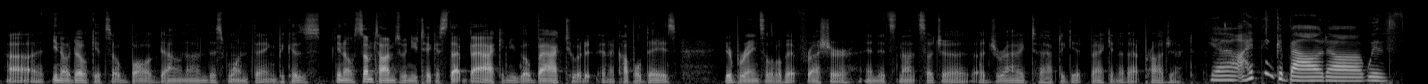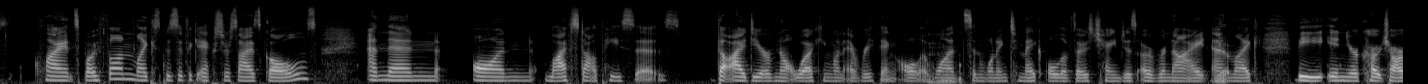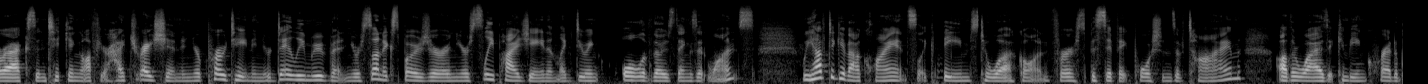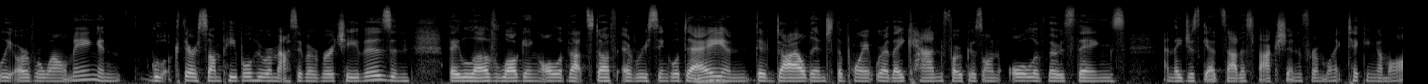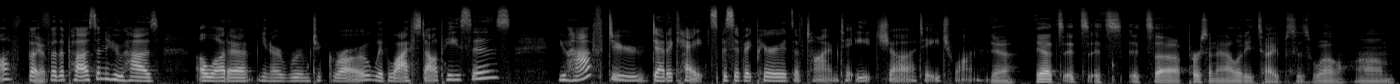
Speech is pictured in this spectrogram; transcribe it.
uh, you know don't get so bogged down on this one thing because you know sometimes when you take a step back and you go back to it in a couple days, your brain's a little bit fresher and it's not such a, a drag to have to get back into that project. Yeah, I think about uh, with clients both on like specific exercise goals and then on lifestyle pieces the idea of not working on everything all at mm-hmm. once and wanting to make all of those changes overnight and yep. like be in your CoachRx and ticking off your hydration and your protein and your daily movement and your sun exposure and your sleep hygiene and like doing all of those things at once. We have to give our clients like themes to work on for specific portions of time. Otherwise, it can be incredibly overwhelming and look, there are some people who are massive overachievers and they love logging all of that stuff every single day mm-hmm. and they're dialed into the point where they can focus on all of those things and they just get satisfaction from like ticking them off. But yep. for the person who has a lot of, you know, room to grow with lifestyle pieces, you have to dedicate specific periods of time to each uh, to each one. Yeah, yeah, it's it's it's it's uh, personality types as well. Um,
